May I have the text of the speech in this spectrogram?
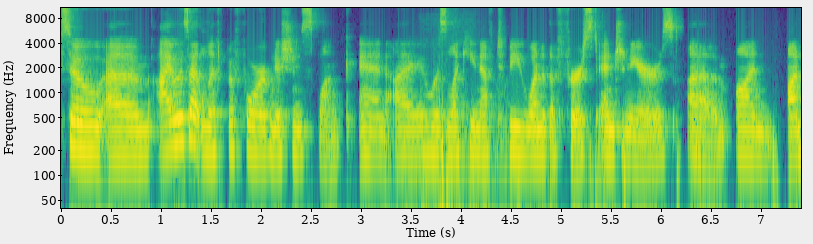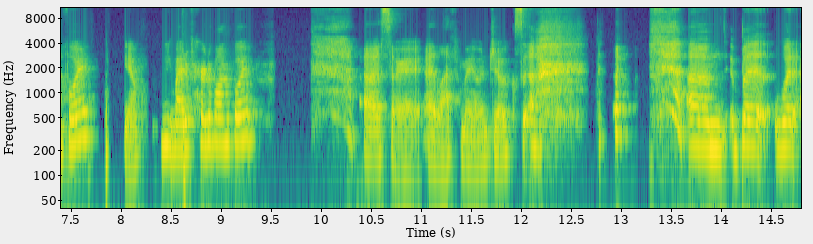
So um, I was at Lyft before Omnition Splunk, and I was lucky enough to be one of the first engineers um, on Envoy. You know, you might have heard of Envoy. Uh, sorry, I, I laughed at my own jokes. um, but what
